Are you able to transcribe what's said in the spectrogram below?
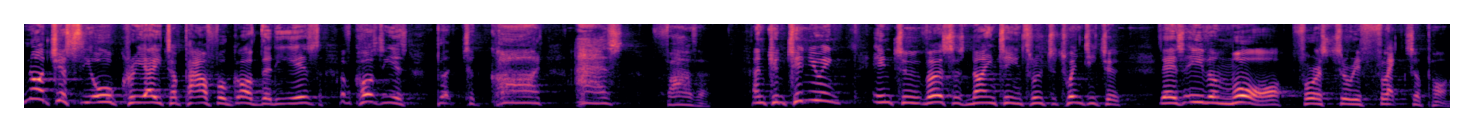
Not just the all creator, powerful God that He is, of course He is, but to God as Father. And continuing into verses 19 through to 22, there's even more for us to reflect upon.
